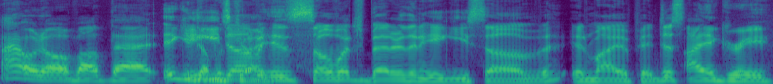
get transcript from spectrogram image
I don't know about that. Iggy, dub Iggy Dub good. is so much better than Iggy Sub, in my opinion. Just I agree.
